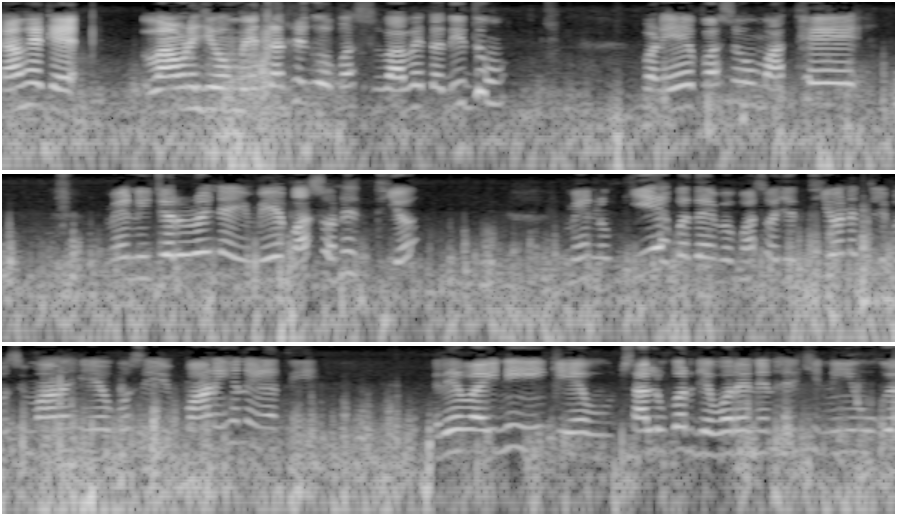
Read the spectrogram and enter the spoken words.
કામ હે કે વાવણી જેવો મેતા થઈ ગયો, પાછું વાવેતા દીધું. પણ એ પાછું માથે મેં જરૂર હોય ને એ મેં પાછો ને થયો. મેનું કીએ બધા પાછો જે થયો નથી પછી માણસ એ પછી પાણી હે ને એનાથી રેવાય નહીં કે એવું ચાલુ કરજે, વરે ને હરખી નહીં ઉગે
